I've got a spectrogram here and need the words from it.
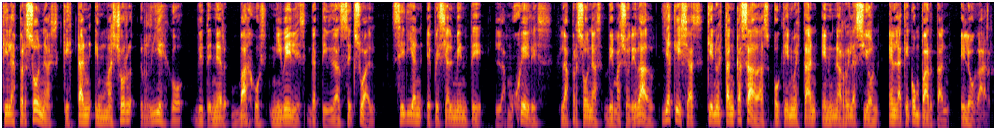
que las personas que están en mayor riesgo de tener bajos niveles de actividad sexual serían especialmente las mujeres, las personas de mayor edad y aquellas que no están casadas o que no están en una relación en la que compartan el hogar.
